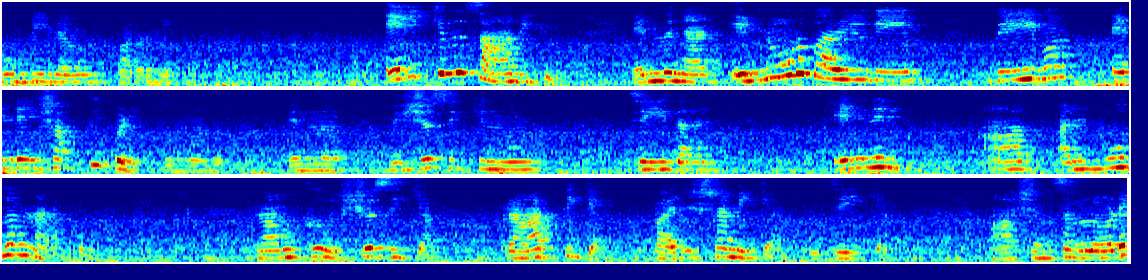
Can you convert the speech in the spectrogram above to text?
ഗുഡിനവും പറഞ്ഞു. എനിക്കിത് സാധിക്കും എന്ന് ഞാൻ എന്നോട് പറയുകയും ദൈവം എന്നെ ശക്തിപ്പെടുത്തുന്നത് എന്ന് വിശ്വസിക്കുന്നു. ചെയ്താൽ എന്നിൽ അത്ഭുതം നടക്കും. നമുക്ക് വിശ്വസിക്കാം പ്രാർത്ഥിക്കാം പരിശ്രമിക്കാം വിജയിക്കാം. ആശംസകളോടെ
